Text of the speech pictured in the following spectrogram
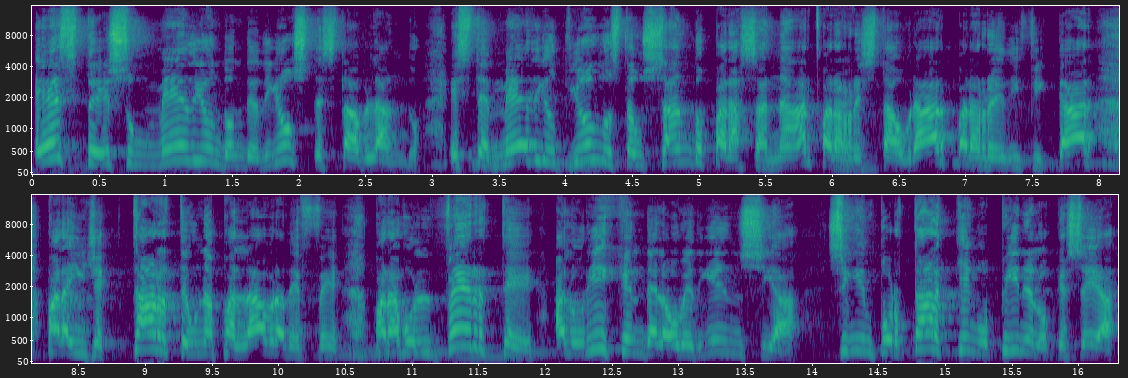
Este es un medio en donde Dios te está hablando. Este medio Dios lo está usando para sanar, para restaurar, para reedificar, para inyectarte una palabra de fe, para volverte al origen de la obediencia, sin importar quién opine lo que sea,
